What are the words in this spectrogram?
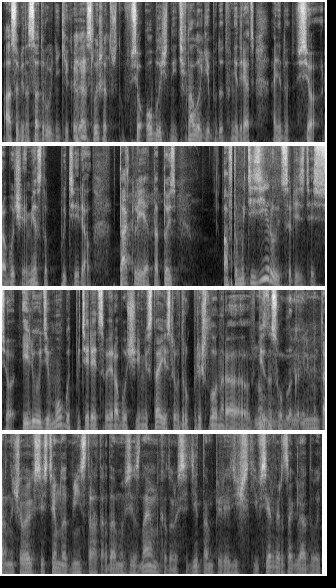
особенно сотрудники, когда mm-hmm. слышат, что все облачные технологии будут внедряться, они думают, все, рабочее место потерял. Так ли это? То есть автоматизируется ли здесь все? И люди могут потерять свои рабочие места, если вдруг пришло на, в ну, бизнес-облако? Ну, элементарный человек, системный администратор, да, мы все знаем, который сидит там периодически в сервер заглядывает.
